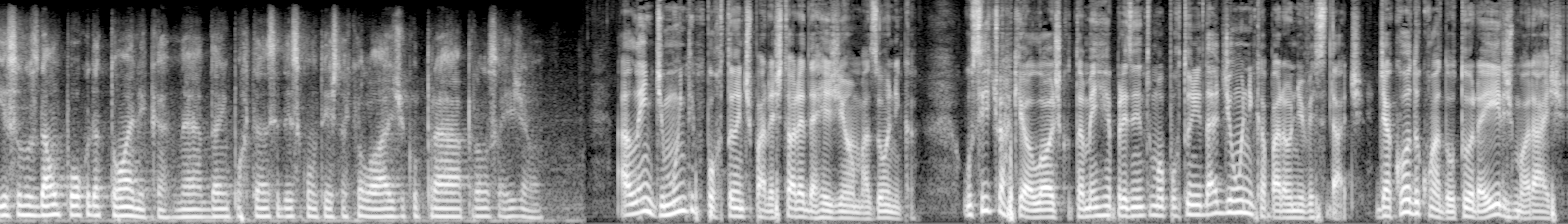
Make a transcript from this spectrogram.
isso nos dá um pouco da tônica né, da importância desse contexto arqueológico para a nossa região. Além de muito importante para a história da região amazônica, o sítio arqueológico também representa uma oportunidade única para a universidade. De acordo com a doutora Iris Moraes,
